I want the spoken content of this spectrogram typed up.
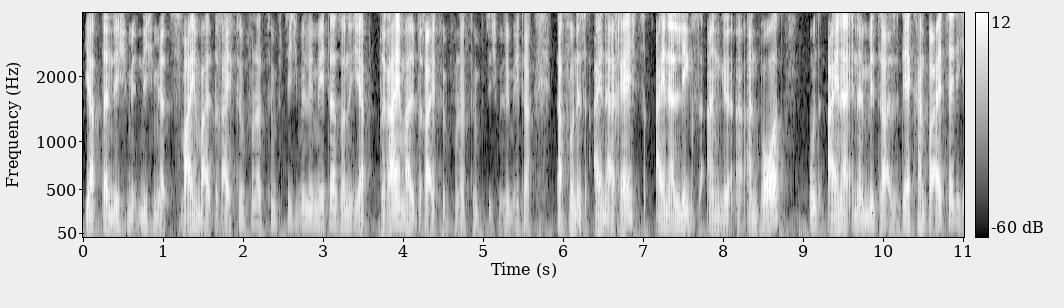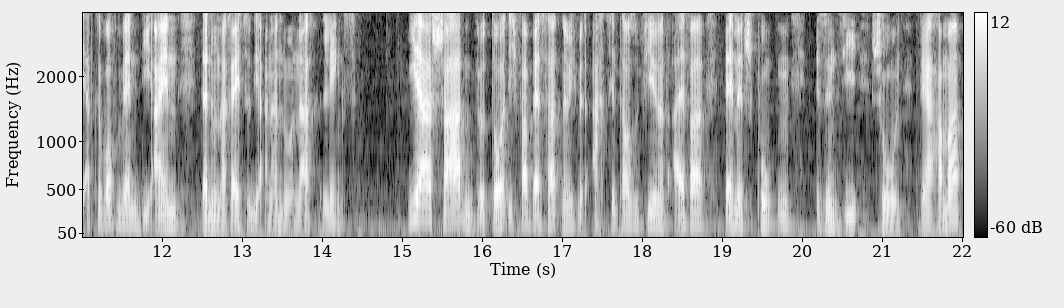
Ihr habt dann nicht, nicht mehr 2x3 550 mm, sondern ihr habt 3x3 550 mm. Davon ist einer rechts, einer links an, äh, an Bord und einer in der Mitte. Also der kann beidseitig abgeworfen werden, die einen dann nur nach rechts und die anderen nur nach links. Ihr Schaden wird deutlich verbessert, nämlich mit 18.400 Alpha-Damage-Punkten sind sie schon der Hammer.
